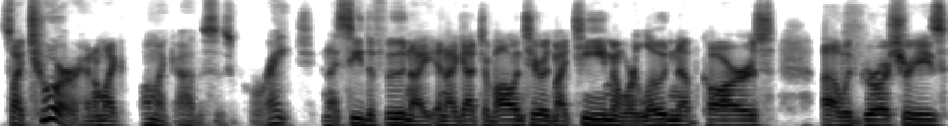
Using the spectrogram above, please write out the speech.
So I tour and I'm like, oh my God, this is great. And I see the food and I, and I got to volunteer with my team and we're loading up cars uh, with groceries.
